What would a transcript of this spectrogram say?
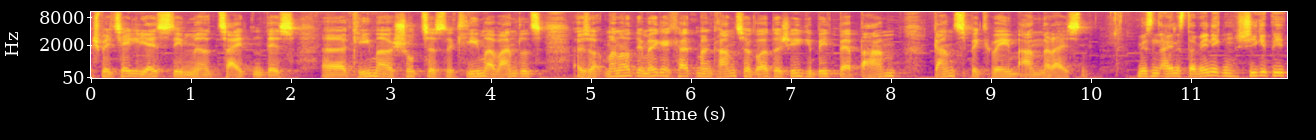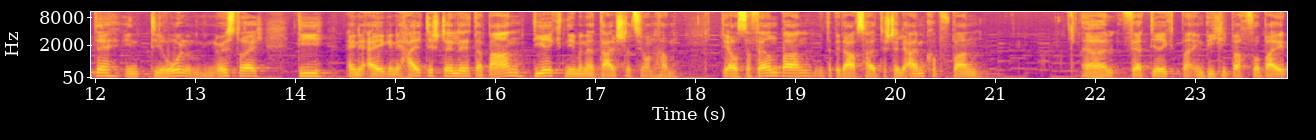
speziell jetzt in Zeiten des äh, Klimaschutzes, des Klimawandels. Also man hat die Möglichkeit, man kann sogar das Skigebiet bei Bahn ganz bequem anreisen. Wir sind eines der wenigen Skigebiete in Tirol und in Österreich, die eine eigene Haltestelle der Bahn direkt neben einer Talstation haben. Die Außerfernbahn mit der Bedarfshaltestelle Almkopfbahn äh, fährt direkt in Bichelbach vorbei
